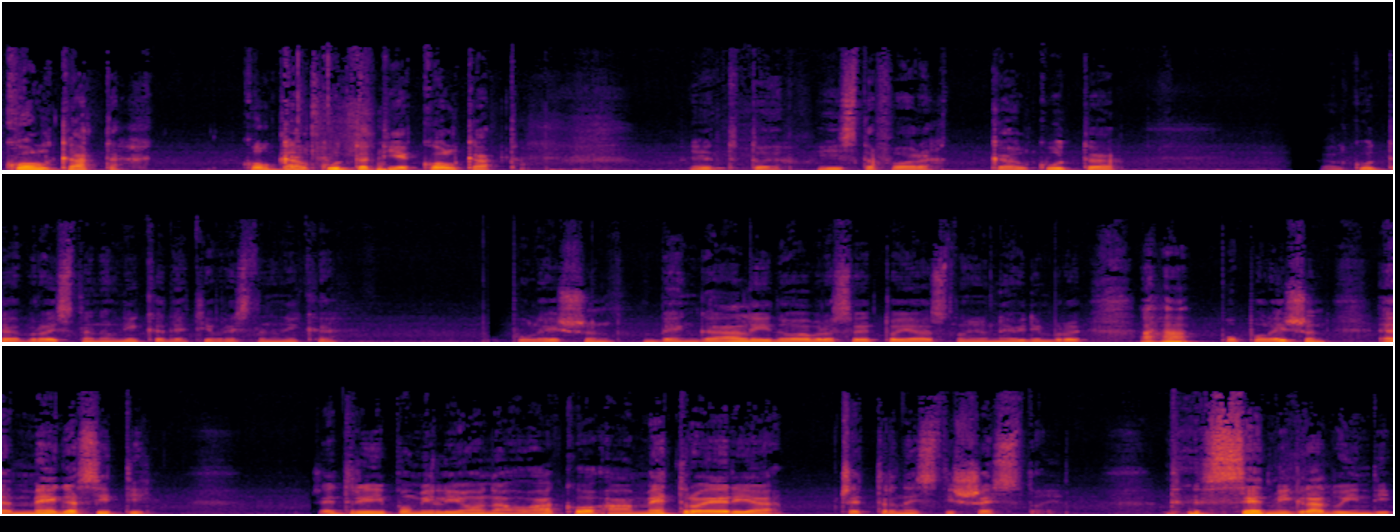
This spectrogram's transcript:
Kolkata. Kolkata. Kalkuta ti je Kolkata. Eto, to je ista fora. Kalkuta, Kalkuta je broj stanovnika, gde ti je broj stanovnika? Population, Bengali, dobro, sve to jasno, ja ne vidim broj. Aha, population, eh, mega city, 4,5 miliona ovako, a metro area 14,600 je. Sedmi grad u Indiji.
